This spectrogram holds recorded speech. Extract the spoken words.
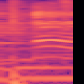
mundo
